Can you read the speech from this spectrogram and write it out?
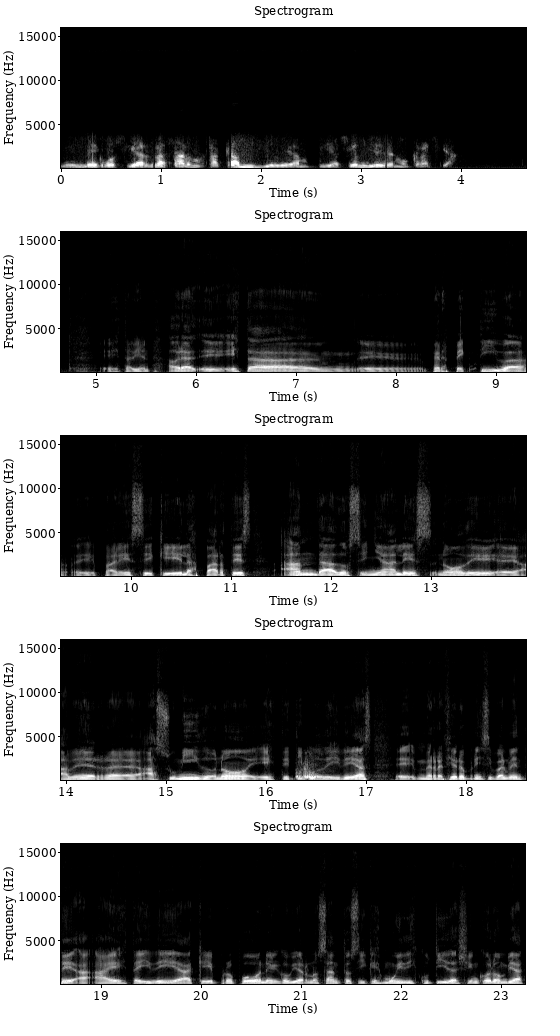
negociar las armas a cambio de ampliación y de democracia. Está bien. Ahora, eh, esta mm, eh, perspectiva parece que las partes han dado señales de eh, haber eh, asumido este tipo de ideas. Eh, me refiero principalmente a, esta idea que propone el gobierno Santos y que es muy discutida allí en Colombia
